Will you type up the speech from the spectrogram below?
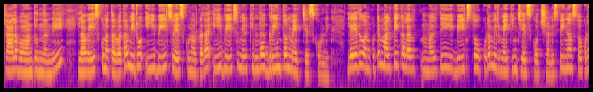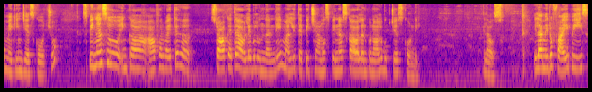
చాలా బాగుంటుందండి. ఇలా వేసుకున్న తర్వాత మీరు ఈ బీడ్స్ వేసుకున్నారు కదా ఈ బీడ్స్ మీరు కింద గ్రీన్తో మేక్ చేసుకోండి. లేదు అనుకుంటే మల్టీ కలర్ మల్టీ బీడ్స్తో కూడా మీరు మేకింగ్ చేసుకోవచ్చు అండి. స్పిన్నర్స్తో కూడా మేకింగ్ చేసుకోవచ్చు. స్పిన్నర్స్ ఇంకా ఆఫర్ అయితే స్టాక్ అయితే అవైలబుల్ ఉందండి. మళ్ళీ తెప్పించాము. స్పిన్నర్స్ కావాలనుకున్న వాళ్ళు బుక్ చేసుకోండి. ఇలా వస్తుంది ఇలా మీరు ఫైవ్ పీస్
